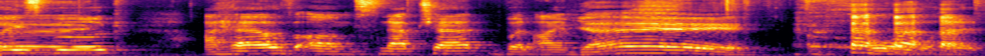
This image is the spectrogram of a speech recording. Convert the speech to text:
Facebook. I have um, Snapchat, but I'm Yay! Horrible at it.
